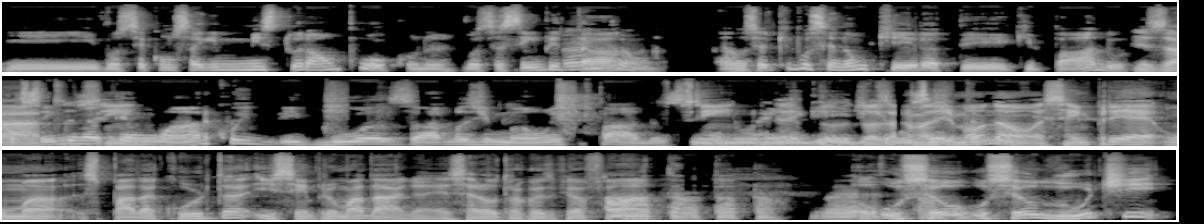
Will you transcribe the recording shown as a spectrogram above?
E você consegue misturar um pouco, né? Você sempre É, tá. então. A não ser que você não queira ter equipado, Exato, você sempre vai sim. ter um arco e, e duas armas de mão equipadas. Sim, no é, Renegade. du- duas armas de mão também. não, é sempre é uma espada curta e sempre uma adaga. Essa era outra coisa que eu ia falar. Ah, tá, tá, tá. É, o, tá seu, bom. o seu loot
